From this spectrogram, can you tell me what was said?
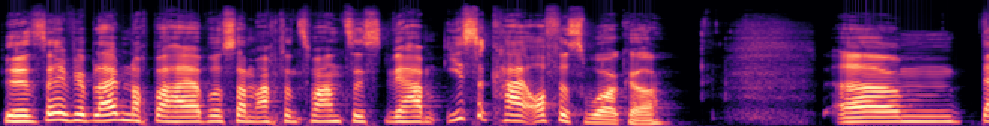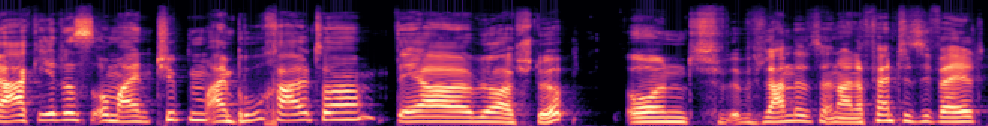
Wir, sehen, wir bleiben noch bei Hayabusa am 28. Wir haben Isekai Office Worker. Ähm, da geht es um einen Typen, einen Buchhalter, der ja, stirbt und landet in einer Fantasy-Welt.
